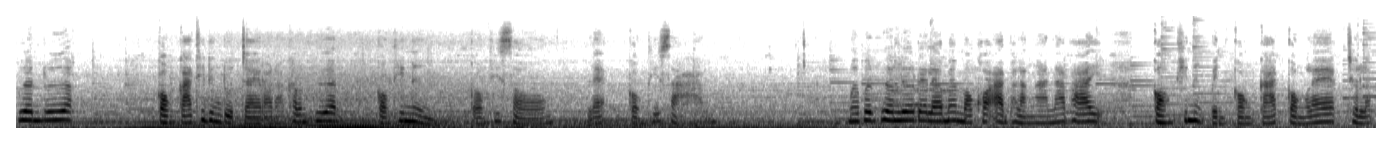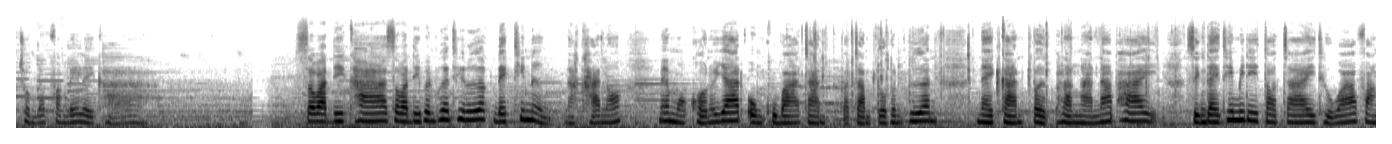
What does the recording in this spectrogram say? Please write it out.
เพื่อนๆเลือก กองการ์ดที่ดึงดูดใจเรานะคะเพื่อนๆกองที่ 1 กองที่ 2 และกองที่ 3 เมื่อเพื่อนๆเลือกได้แล้วแม่หมอขออ่านพลังงานหน้าไพ่กองที่ 1 เป็นกองการ์ดกองแรก เชิญรับชมรับฟังได้เลยค่ะ สวัสดีค่ะ สวัสดีเพื่อนๆที่เลือกเด็กที่ 1 นะคะเนาะแม่หมอขออนุญาตองค์ครูบาอาจารย์ประจำตัวเพื่อนๆ ในการเปิดพลังงานหน้าไพ่สิ่งใดที่ไม่ดีต่อใจ ถือว่าฟัง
